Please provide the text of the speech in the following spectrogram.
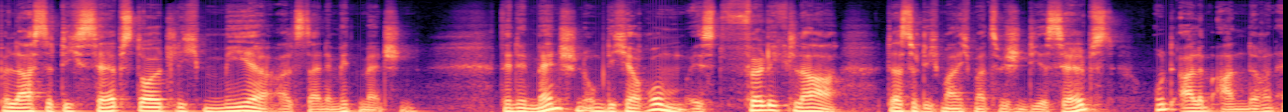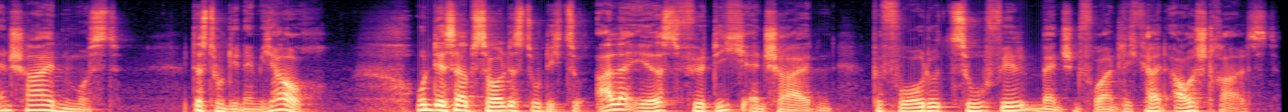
belastet dich selbst deutlich mehr als deine Mitmenschen. Denn den Menschen um dich herum ist völlig klar, dass du dich manchmal zwischen dir selbst und allem anderen entscheiden musst. Das tun die nämlich auch. Und deshalb solltest du dich zuallererst für dich entscheiden, bevor du zu viel Menschenfreundlichkeit ausstrahlst.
